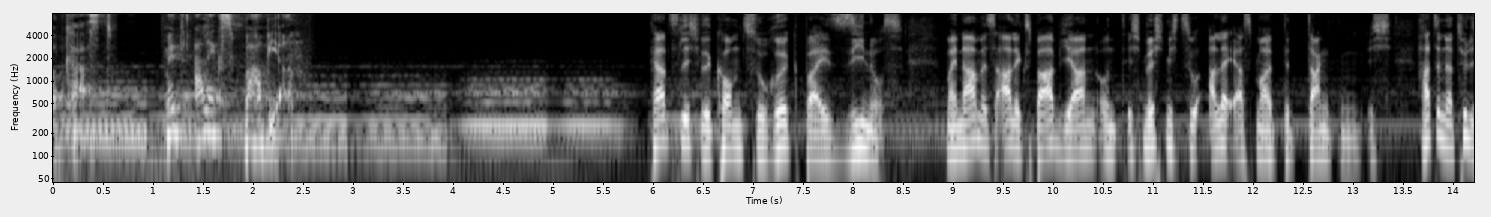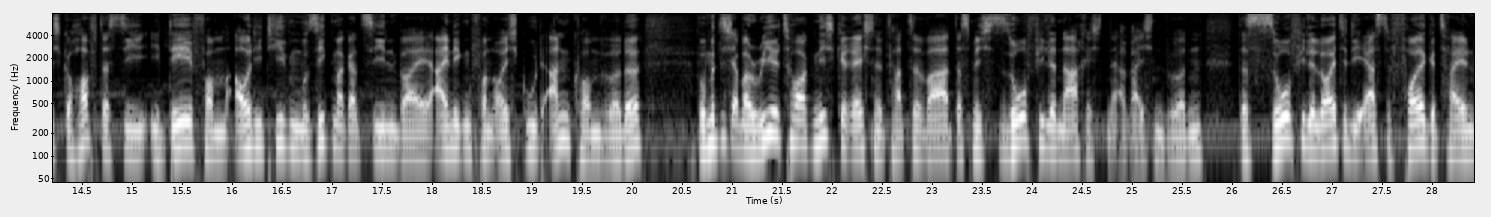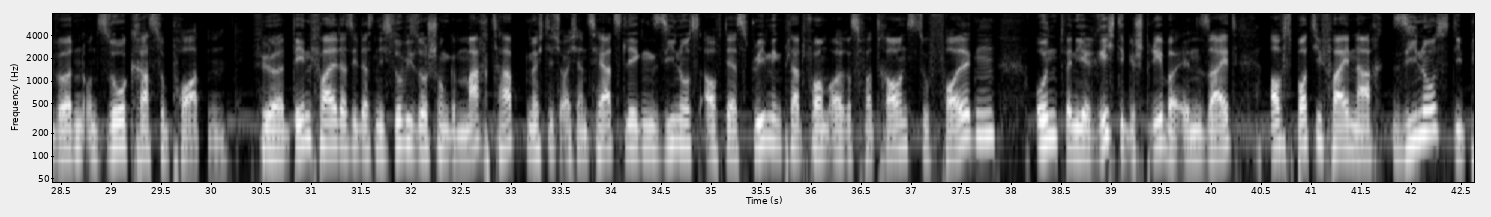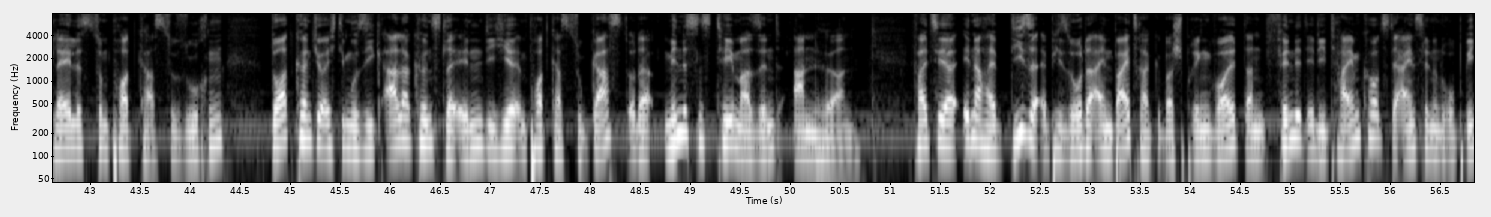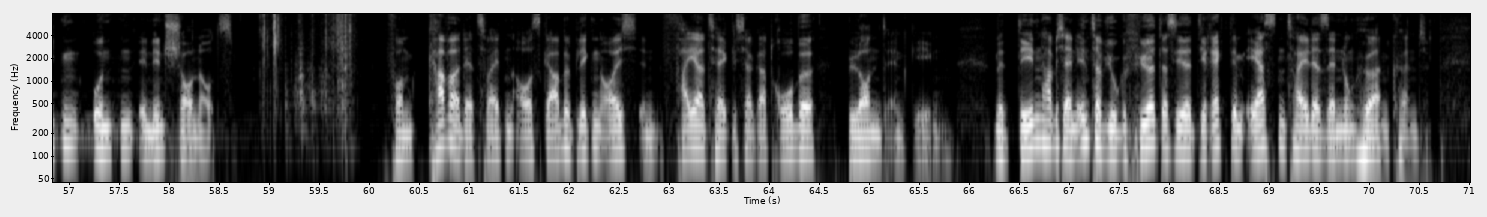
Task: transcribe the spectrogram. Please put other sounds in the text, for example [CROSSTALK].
Podcast mit Alex Barbian. Herzlich willkommen zurück bei Sinus. Mein Name ist Alex Barbian und ich möchte mich zuallererst mal bedanken. Ich hatte natürlich gehofft, dass die Idee vom auditiven Musikmagazin bei einigen von euch gut ankommen würde. Womit ich aber Real Talk nicht gerechnet hatte, war, dass mich so viele Nachrichten erreichen würden, dass so viele Leute die erste Folge teilen würden und so krass supporten. Für den Fall, dass ihr das nicht sowieso schon gemacht habt, möchte ich euch ans Herz legen, Sinus auf der Streaming-Plattform eures Vertrauens zu folgen und, wenn ihr richtige StreberInnen seid, auf Spotify nach Sinus, die Playlist zum Podcast zu suchen. Dort könnt ihr euch die Musik aller KünstlerInnen, die hier im Podcast zu Gast oder mindestens Thema sind, anhören. Falls ihr innerhalb dieser Episode einen Beitrag überspringen wollt, dann findet ihr die Timecodes der einzelnen Rubriken unten in den Show Notes. Vom Cover der zweiten Ausgabe blicken euch in feiertäglicher Garderobe blond entgegen. Mit denen habe ich ein Interview geführt, das ihr direkt im ersten Teil der Sendung hören könnt.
